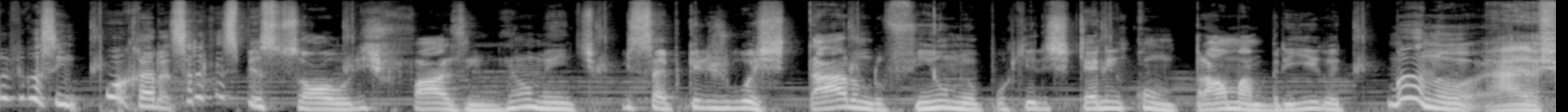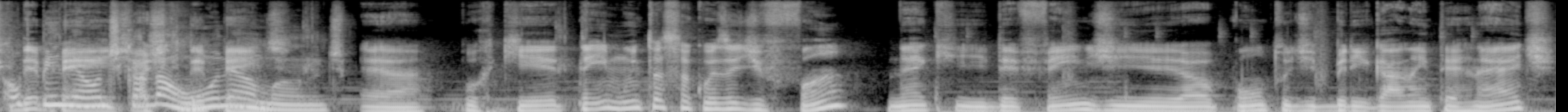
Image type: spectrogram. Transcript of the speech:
Eu fico assim, pô, cara, será que esse pessoal, eles fazem realmente isso aí porque eles gostaram do filme ou porque eles querem comprar uma briga? Mano, ah, acho é a opinião depende, de cada um, né, mano? Tipo, É, porque tem muito essa coisa de fã, né, que defende ao ponto de brigar na internet.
